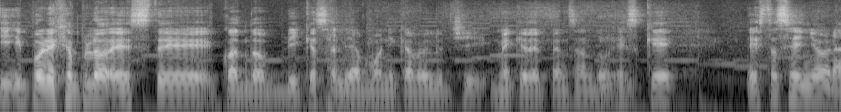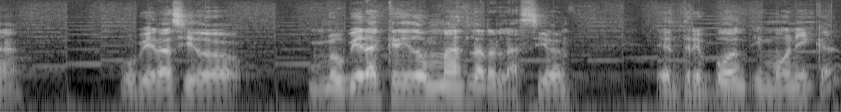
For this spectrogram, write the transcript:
Y, y, por ejemplo, este, cuando vi que salía Mónica Bellucci, me quedé pensando, es que esta señora hubiera sido me hubiera querido más la relación entre Bond y Mónica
